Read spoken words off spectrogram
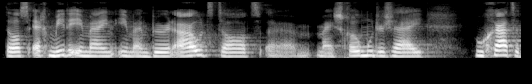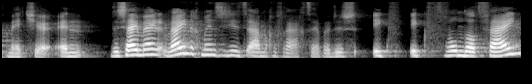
dat was echt midden in mijn, in mijn burn-out, dat um, mijn schoonmoeder zei, hoe gaat het met je? En er zijn weinig mensen die het aan me gevraagd hebben. Dus ik, ik vond dat fijn.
